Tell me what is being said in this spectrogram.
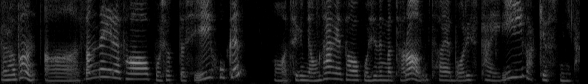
여러분 어, 썸네일에서 보셨듯이 혹은 어, 지금 영상에서 보시는 것처럼 저의 머리 스타일이 바뀌었습니다.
